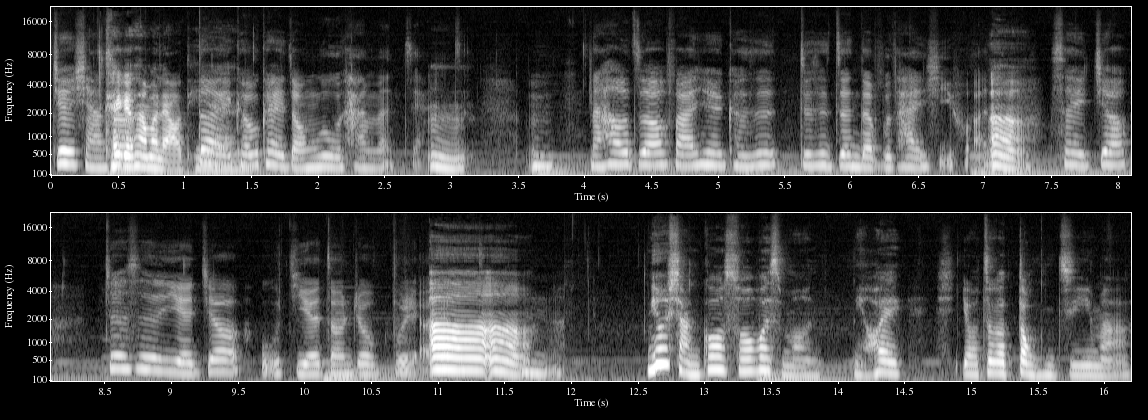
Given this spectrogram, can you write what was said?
就想可以跟他们聊天，对，可不可以融入他们这样？嗯。嗯，然后之后发现，可是就是真的不太喜欢，嗯，所以就就是也就无疾而终，就不了。嗯嗯。你有想过说为什么你会有这个动机吗？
